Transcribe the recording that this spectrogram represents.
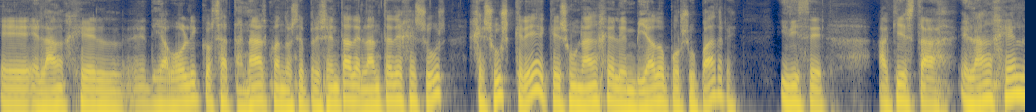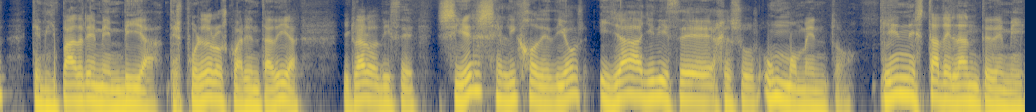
eh, el ángel eh, diabólico, Satanás, cuando se presenta delante de Jesús, Jesús cree que es un ángel enviado por su Padre. Y dice, aquí está el ángel que mi Padre me envía después de los 40 días. Y claro, dice, si eres el Hijo de Dios, y ya allí dice Jesús, un momento, ¿quién está delante de mí?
